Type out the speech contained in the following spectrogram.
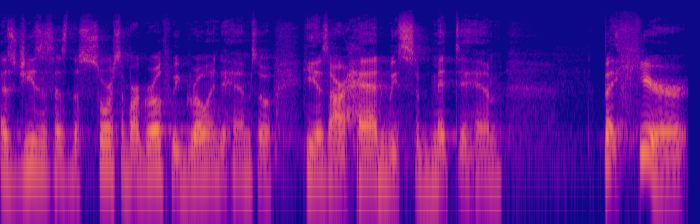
as Jesus as the source of our growth, we grow into him. So he is our head, we submit to him. But here,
